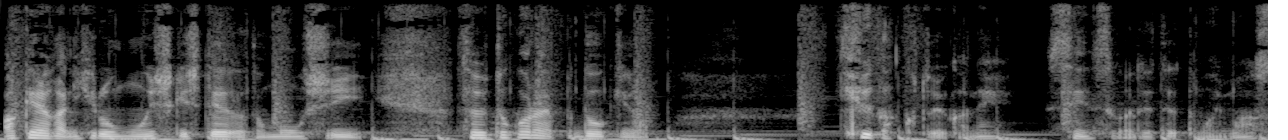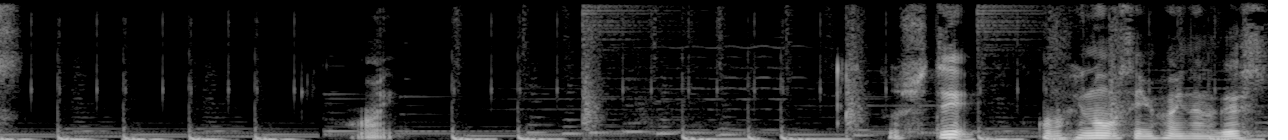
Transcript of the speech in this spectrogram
あ、明らかにヒロムを意識してたと思うし、そういうところはやっぱ同期の嗅覚というかね、センスが出てると思います。はい。そして、この日のセミファイナルです。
